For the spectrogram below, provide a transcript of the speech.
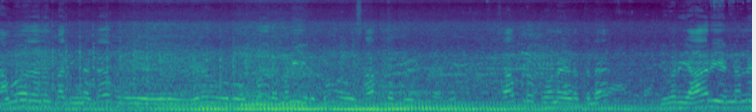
சமாதானம் பார்த்தீங்கன்னாக்கா ஒரு இரவு ஒரு ஒம்பதரை மணி இருக்கும். அவர் சாப்பிட போயிருக்கிறாரு சாப்பிட போன இடத்துல இவர் யார் என்னன்னு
